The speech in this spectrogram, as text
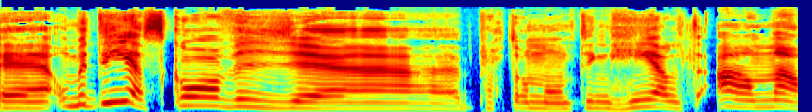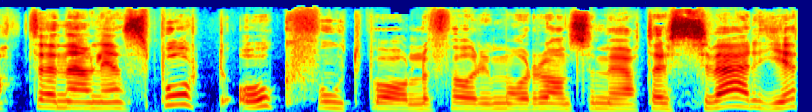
Eh, och med det ska vi eh, prata om någonting helt annat, eh, nämligen sport och fotboll. För imorgon så möter Sverige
